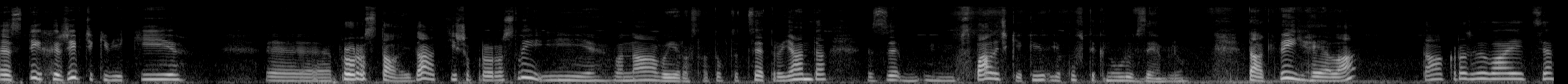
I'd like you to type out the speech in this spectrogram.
е, з тих живчиків, які е, проростають. Да? Ті, що проросли, і вона виросла. Тобто це троянда з, з палички, яку, яку втикнули в землю. Так, вейгела так розвивається.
